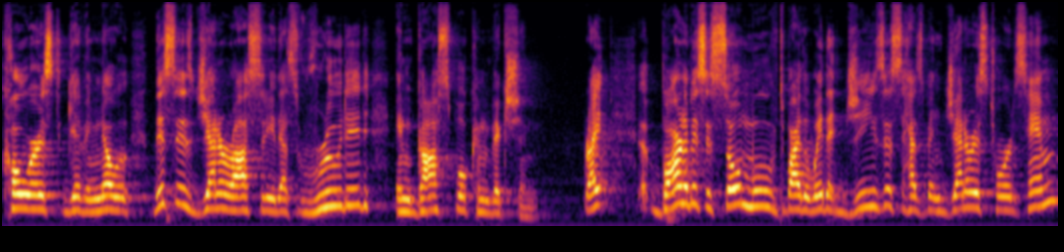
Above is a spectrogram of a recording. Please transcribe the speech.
coerced giving. No, this is generosity that's rooted in gospel conviction, right? Barnabas is so moved by the way that Jesus has been generous towards him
